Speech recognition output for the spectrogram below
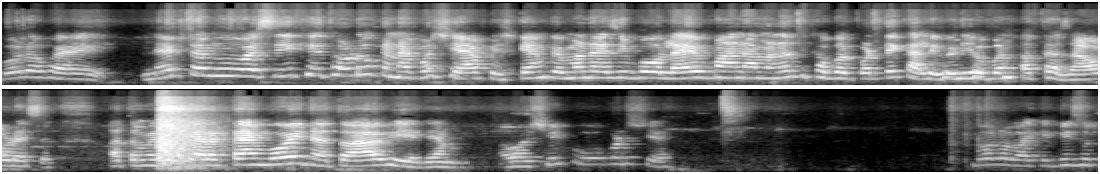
બોલો ભાઈ નેક્સ્ટ ટાઈમ હું હવે શીખી થોડુંક ને પછી આપીશ. કેમ કે મને હજી બહુ લાઈવમાં આમાં નથી ખબર પડતી, ખાલી વીડિયો બનાવતા જ આવડે છે. આ તમે ક્યારેક ટાઈમ હોય ને તો આવીએ એમ. હવે શીખવું પડશે. બોલો બાકી, બીજું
